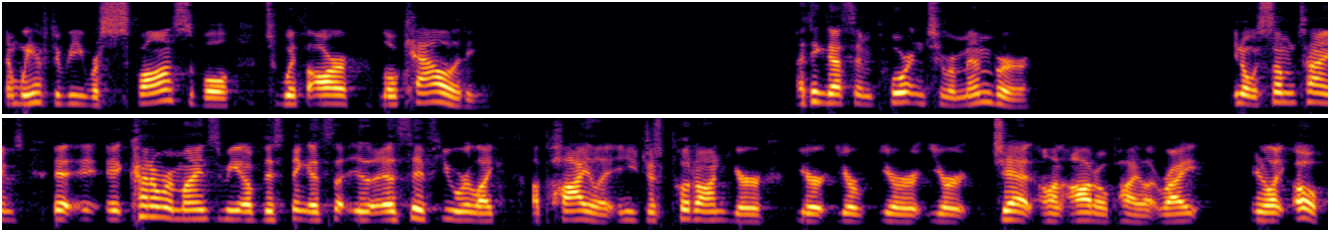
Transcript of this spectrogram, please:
and we have to be responsible to, with our locality. I think that's important to remember. You know, sometimes it, it, it kind of reminds me of this thing as, as if you were like a pilot and you just put on your, your, your, your, your jet on autopilot, right? And you're like, oh,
